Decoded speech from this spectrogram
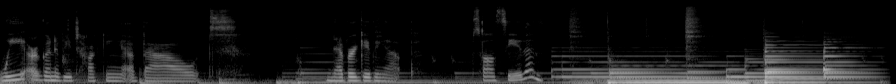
We are going to be talking about never giving up. So I'll see you then.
